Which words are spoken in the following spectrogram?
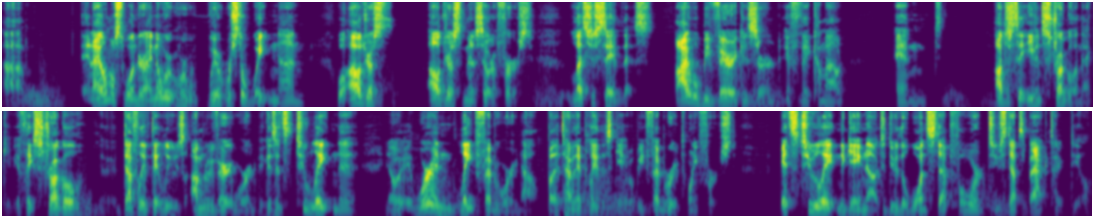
Um, and I almost wonder. I know we're, we're we're we're still waiting on. Well, I'll address I'll address Minnesota first. Let's just say this: I will be very concerned if they come out and I'll just say even struggle in that game. If they struggle, definitely if they lose, I'm going to be very worried because it's too late in the. You know, we're in late February now. By the time they play this game, it'll be February 21st it's too late in the game now to do the one step forward, two steps back type deal.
